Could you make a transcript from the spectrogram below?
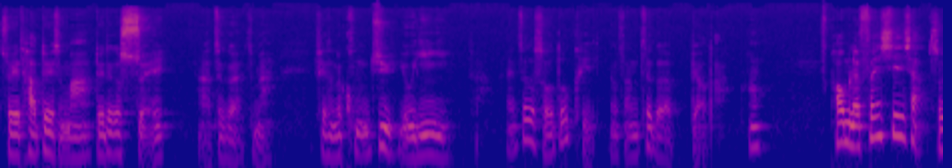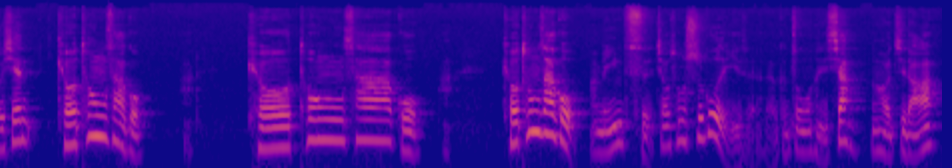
所以他对什么对这个水啊这个怎么样非常的恐惧有阴影是吧？哎，这个时候都可以用上这个表达啊、好，我们来分析一下，首先交通事故啊，交通事故。交通사고啊，名词，交通事故的意思，跟中文很像，很好记的啊。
